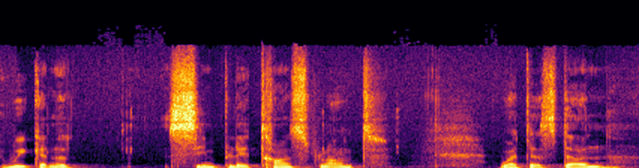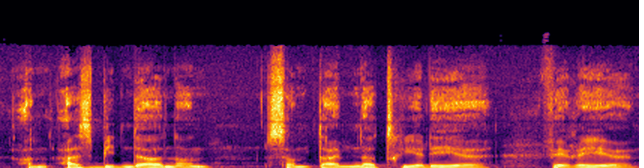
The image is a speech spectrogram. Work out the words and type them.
we cannot simply transplant what has done and has been done, and sometimes not really uh, very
